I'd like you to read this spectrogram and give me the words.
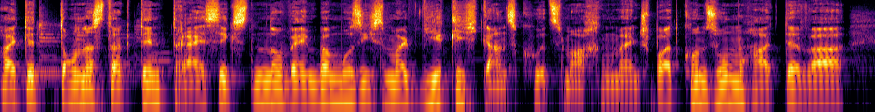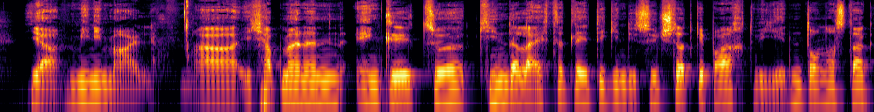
Heute Donnerstag, den 30. November, muss ich es mal wirklich ganz kurz machen. Mein Sportkonsum heute war ja, minimal. Äh, ich habe meinen Enkel zur Kinderleichtathletik in die Südstadt gebracht, wie jeden Donnerstag.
